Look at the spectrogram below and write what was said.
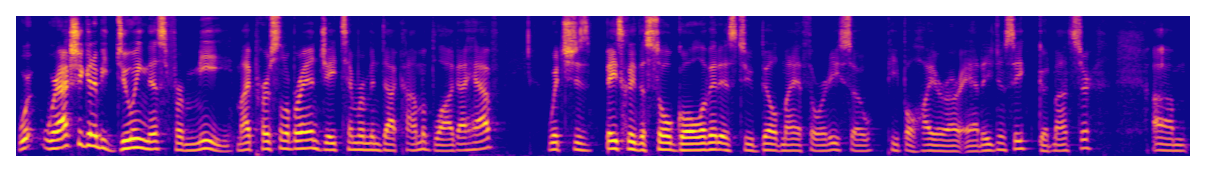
We're, we're actually going to be doing this for me, my personal brand, jtimmerman.com, a blog I have. which is basically the sole goal of it is to build my authority so people hire our ad agency, Good Monster. Um,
